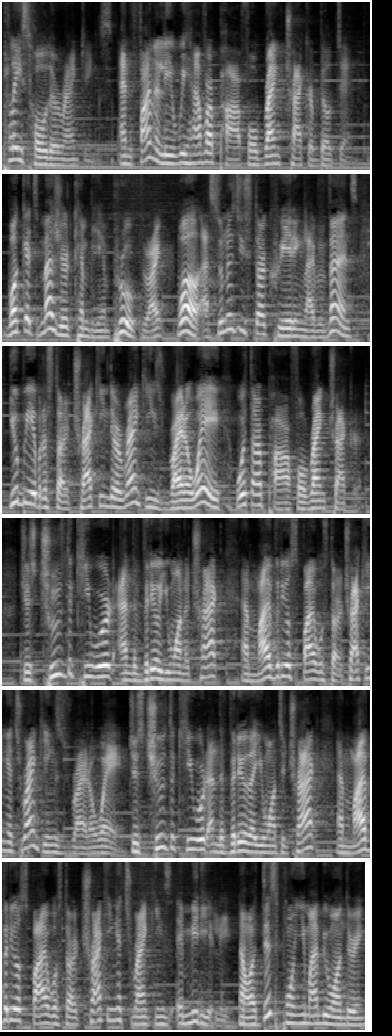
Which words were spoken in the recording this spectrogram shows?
placeholder rankings. And finally, we have our powerful rank tracker built in what gets measured can be improved, right? Well, as soon as you start creating live events, you'll be able to start tracking their rankings right away with our powerful rank tracker. Just choose the keyword and the video you want to track, and My Video Spy will start tracking its rankings right away. Just choose the keyword and the video that you want to track, and My Video Spy will start tracking its rankings immediately. Now, at this point, you might be wondering,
